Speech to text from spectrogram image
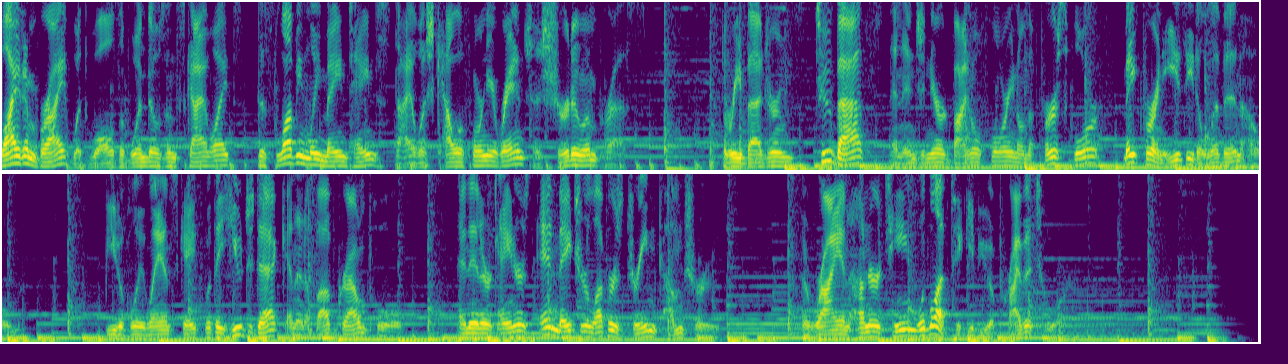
Light and bright with walls of windows and skylights, this lovingly maintained, stylish California ranch is sure to impress. Three bedrooms, two baths, and engineered vinyl flooring on the first floor make for an easy to live in home. Beautifully landscaped with a huge deck and an above ground pool. An entertainer's and nature lover's dream come true. The Ryan Hunter team would love to give you a private tour.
